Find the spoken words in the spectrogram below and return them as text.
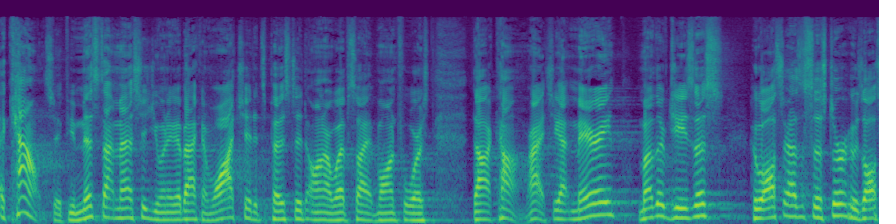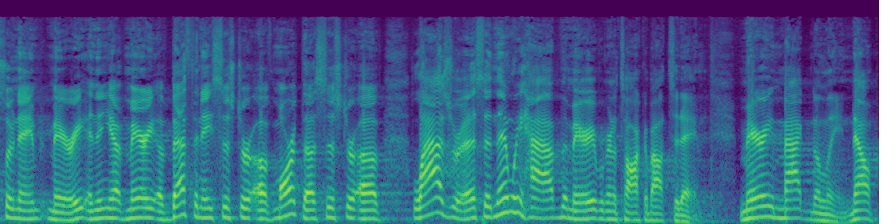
account. So if you missed that message, you want to go back and watch it, it's posted on our website, vaughnforest.com. All right, so you got Mary, mother of Jesus, who also has a sister who's also named Mary. And then you have Mary of Bethany, sister of Martha, sister of Lazarus. And then we have the Mary we're going to talk about today. Mary Magdalene. Now,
